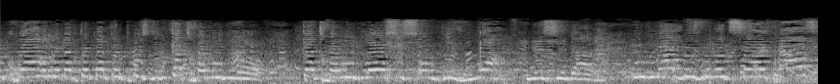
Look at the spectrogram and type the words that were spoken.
le croire, il y en a peut-être un plus de 4 millions. 4 millions, ce sont des voix, messieurs, dames. Il y a des élections en France,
